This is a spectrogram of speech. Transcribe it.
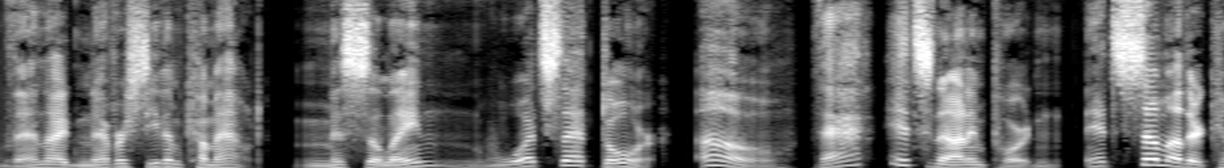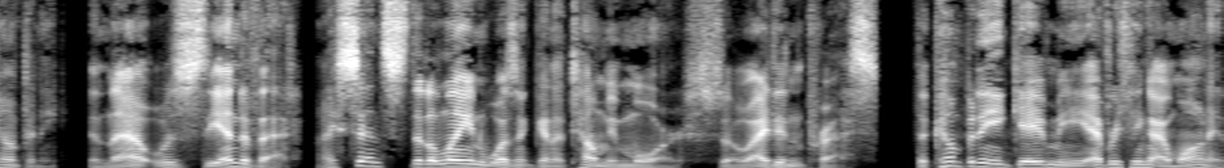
then I'd never see them come out. Miss Elaine, what's that door? Oh, that? It's not important. It's some other company. And that was the end of that. I sensed that Elaine wasn't going to tell me more, so I didn't press. The company gave me everything I wanted.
